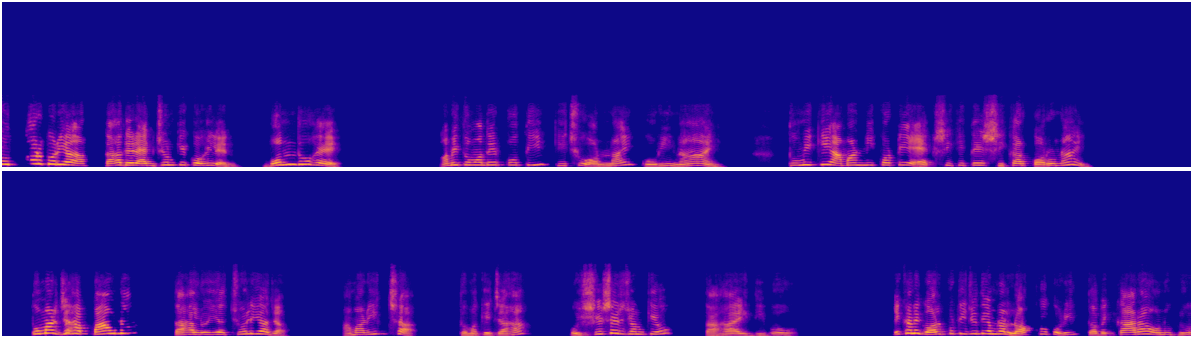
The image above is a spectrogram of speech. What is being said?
উত্তর করিয়া তাহাদের একজনকে কহিলেন, বন্ধু হে, আমি তোমাদের প্রতি কিছু অন্যায় করি নাই। তুমি কি আমার নিকটে এক শিখিতে স্বীকার করো নাই? তোমার যাহা পাও না, তাহা লইয়া চলিয়া যাও। আমার ইচ্ছা, তোমাকে যাহা ওই শেষের জনকেও তাহাই দিব। এখানে গল্পটি যদি আমরা লক্ষ্য করি, তবে কারা অনুগ্রহ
